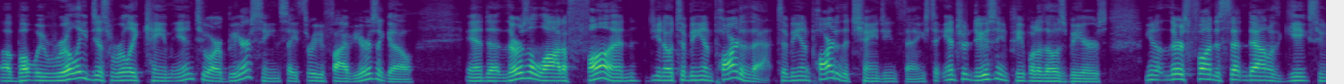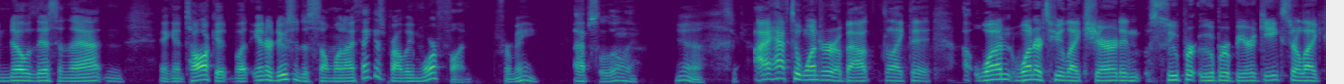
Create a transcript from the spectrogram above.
uh, but we really just really came into our beer scene say three to five years ago and uh, there's a lot of fun you know to being part of that to being part of the changing things to introducing people to those beers. You know there's fun to sitting down with geeks who know this and that and, and can talk it but introducing to someone i think is probably more fun for me Absolutely. yeah I have to wonder about like the uh, one one or two like Sheridan super uber beer geeks are like,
